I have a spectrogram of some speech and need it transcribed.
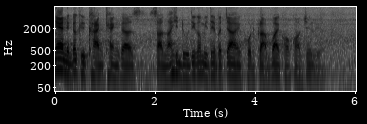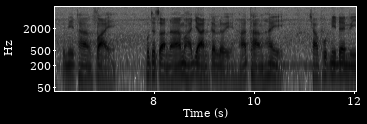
แง่หนึ่งก็คือแข่งแข่งกับ ศาสนาฮินดูที่เขามีเทพเจ้าให้คนกราบไหว้ขอความช่วยเหลือ ทีนี้ทางฝ่ายพุทธศาสนามหายานก็เลย หาทางให้ชาวพุทธนี้ได้มี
